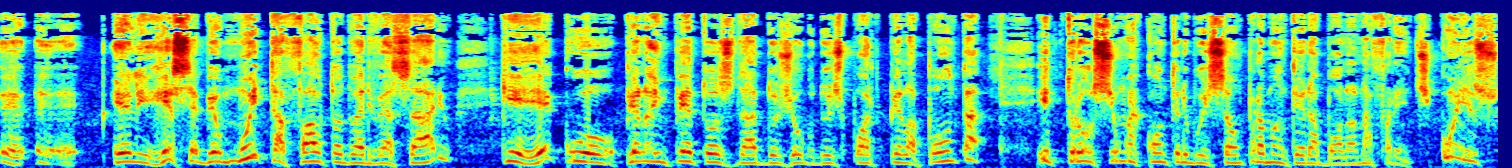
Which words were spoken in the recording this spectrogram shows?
é, é, ele recebeu muita falta do adversário, que recuou pela impetuosidade do jogo do esporte pela ponta e trouxe uma contribuição para manter a bola na frente. Com isso,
